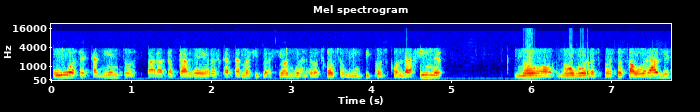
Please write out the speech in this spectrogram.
Hubo acercamientos para tratar de rescatar la situación durante los Juegos Olímpicos con la FINA. No, no hubo respuestas favorables.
